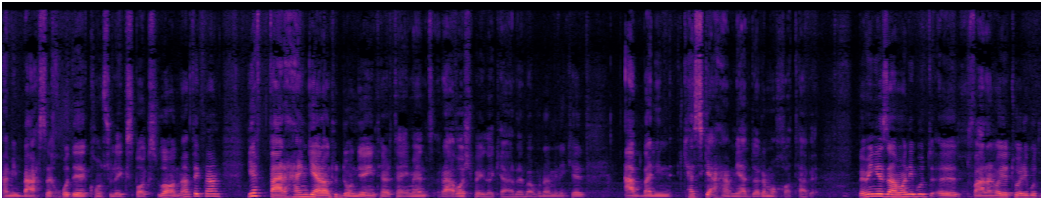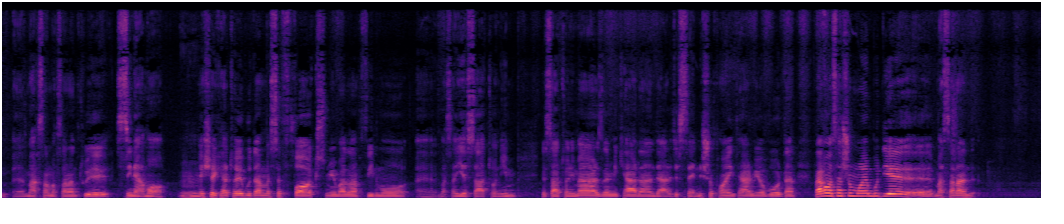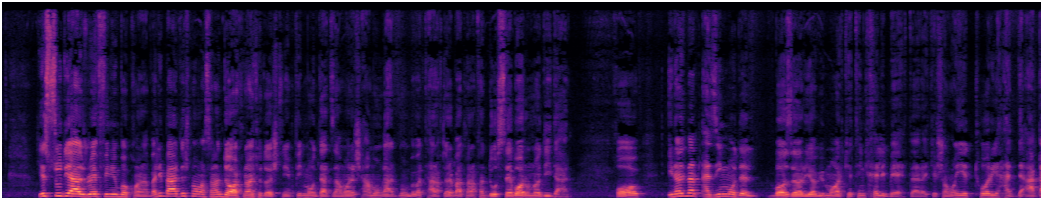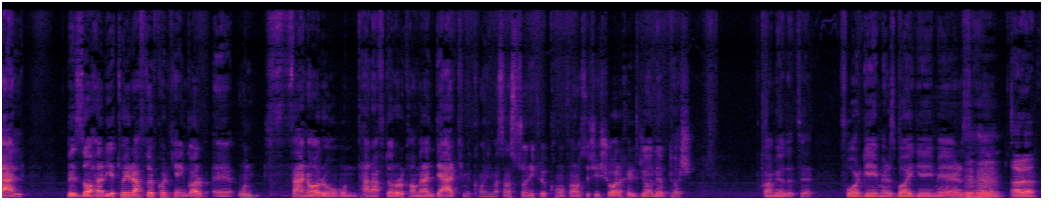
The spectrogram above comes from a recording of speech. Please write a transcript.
همین بحث خود کنسول ایکس باکس وان من فکر کنم یه فرهنگی الان تو دنیای entertainment رواج پیدا کرده و اونم اینه که اولین کسی که اهمیت داره مخاطبه. ببین یه زمانی بود فرهنگ های طوری بود مثلا مثلا توی سینما. یه شرکت هایی بودن مثل فاکس می اومدن فیلم و اه، مثلا یه ساعت و نیم یه ساعت و نیم عرضه می‌کردن درجه سنیش رو پایین تر می آوردن فقط واسه مهم بود یه مثلا یه سودی از روی فیلم بکنن ولی بعدش ما مثلا دارک نایت رو داشتیم. فیلم مدت زمانش همون قد مون بعد طرفدار بتمن رفتن دو سه بار اون رو دیدن. خب اینا دیدن از این مدل بازاریابی marketing خیلی بهتره که شما یه طوری حداقل به ظاهر یه طوری رفتار کنی که انگار اون فنا رو اون طرفدارا رو کاملا درک می‌کنی. مثلا سونی توی کنفرانسش یه شعار خیلی جالب داشت. فکر یادته for gamers by gamers آره.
